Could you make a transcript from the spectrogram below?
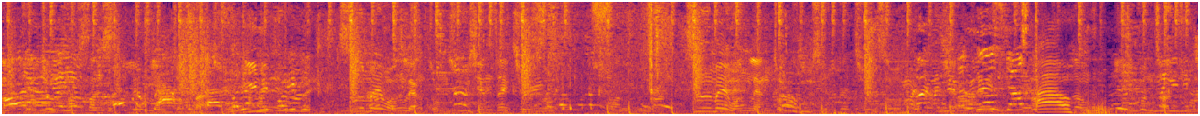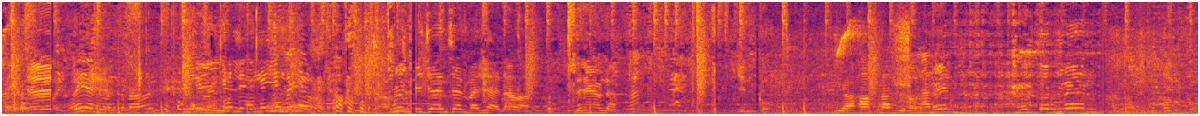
老天就怕三十六年走大学。魑魅魍魉总出现在秋收。魑魅魍魉总出现在秋收。让虎棍铲除你。 Inko. Yahak lagi. Men, motor men. Inko.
